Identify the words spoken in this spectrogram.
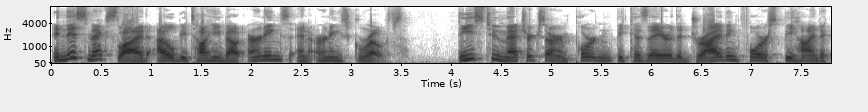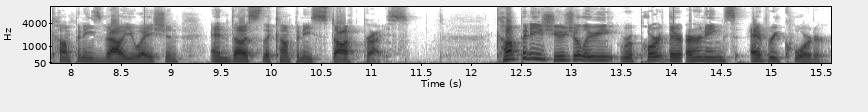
In this next slide, I will be talking about earnings and earnings growth. These two metrics are important because they are the driving force behind a company's valuation and thus the company's stock price. Companies usually report their earnings every quarter.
